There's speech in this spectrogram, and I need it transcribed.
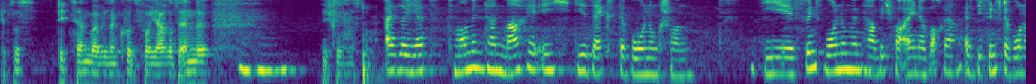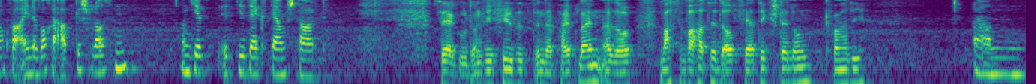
Jetzt ist Dezember, wir sind kurz vor Jahresende. Mhm. Wie viel hast du? Also jetzt momentan mache ich die sechste Wohnung schon. Die fünf Wohnungen habe ich vor einer Woche, also die fünfte Wohnung vor einer Woche abgeschlossen und jetzt ist die sechste am Start. Sehr gut. Und wie viel sitzt in der Pipeline? Also was wartet auf Fertigstellung quasi? Ähm,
